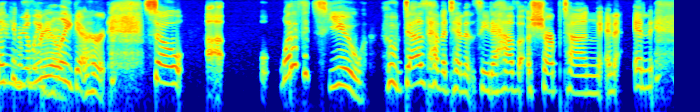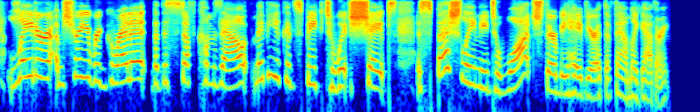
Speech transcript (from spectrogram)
They can can really really, hurt. get hurt. So, uh, what if it's you who does have a tendency to have a sharp tongue. And and later I'm sure you regret it but this stuff comes out. Maybe you could speak to which shapes especially need to watch their behavior at the family gathering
